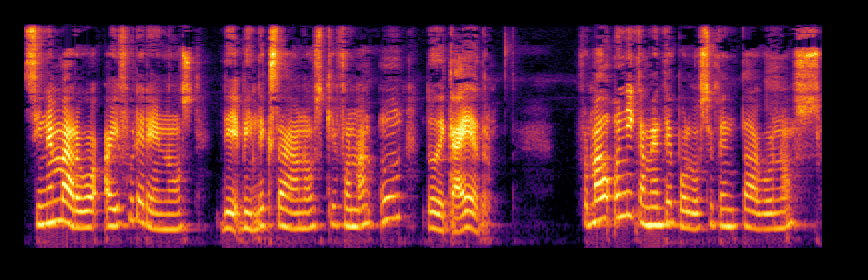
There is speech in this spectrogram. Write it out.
Sin embargo, hay fullerenos de 20 hexágonos que forman un dodecaedro, formado únicamente por 12 pentágonos.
